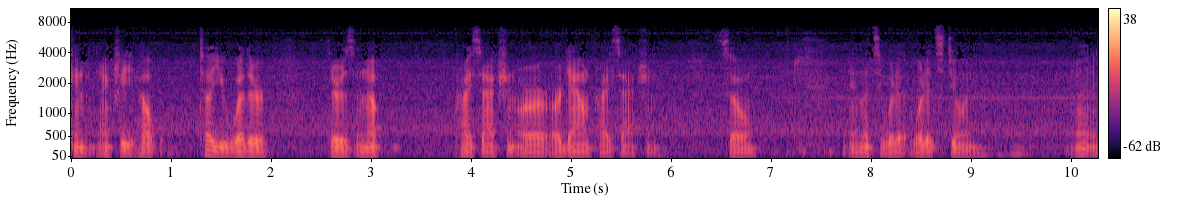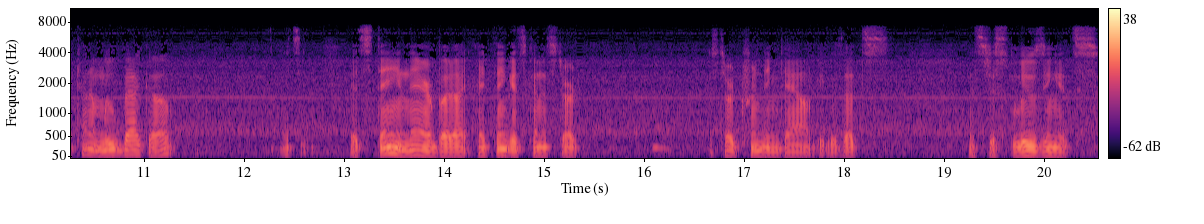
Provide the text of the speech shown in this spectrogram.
can actually help tell you whether there's an up price action or, or down price action. So, and let's see what it, what it's doing it kind of moved back up. It's it's staying there, but I, I think it's going to start start trending down because that's it's just losing its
